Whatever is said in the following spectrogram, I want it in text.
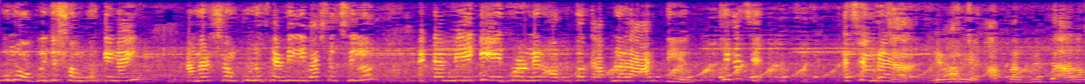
কোনো অবৈধ সম্পর্কে নাই। আমার সম্পূর্ণ ফ্যামিলি বাসা ছিল। একটা মেয়েকে এই ধরনের অপবাদ আপনারা আর দিয়ে ঠিক আছে? আচ্ছা আমরা আচ্ছা, আপনার বিরুদ্ধে আরও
